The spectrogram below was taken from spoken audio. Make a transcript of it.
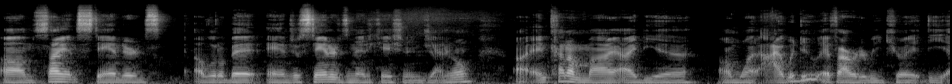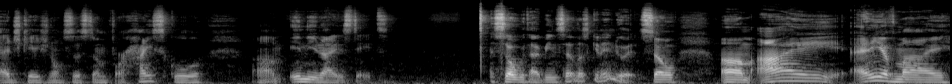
um, science standards a little bit and just standards in education in general, uh, and kind of my idea on what I would do if I were to recreate the educational system for high school um, in the United States. So, with that being said, let's get into it. So, um, I any of my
